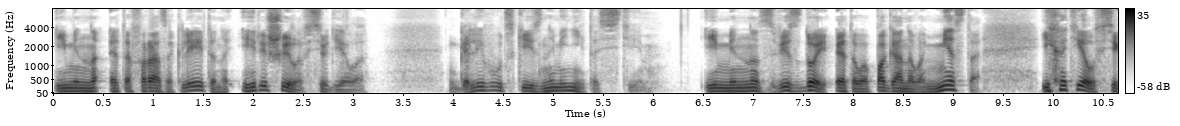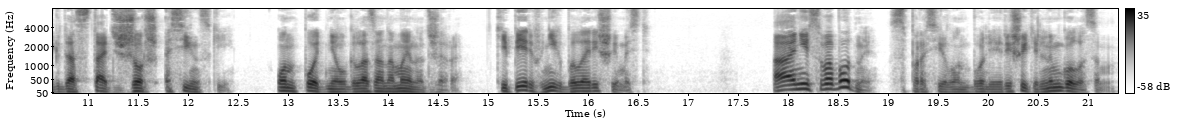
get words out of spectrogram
Именно эта фраза Клейтона и решила все дело. Голливудские знаменитости. Именно звездой этого поганого места и хотел всегда стать Жорж Осинский. Он поднял глаза на менеджера. Теперь в них была решимость. «А они свободны?» – спросил он более решительным голосом.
